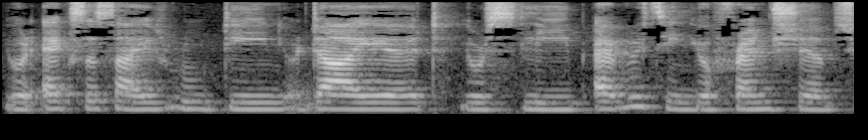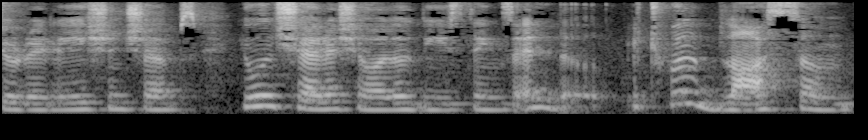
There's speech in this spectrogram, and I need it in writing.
your exercise routine, your diet, your sleep, everything, your friendships, your relationships. You will cherish all of these things and it will blossom.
